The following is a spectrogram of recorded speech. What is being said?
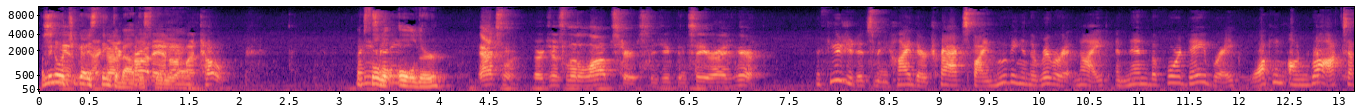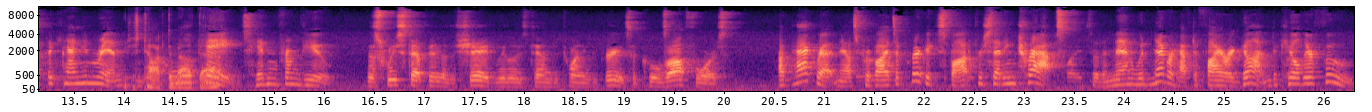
Let me know what you guys think about this video. on my toe. It's a little older. Excellent. They're just little lobsters, as you can see right here. The fugitives may hide their tracks by moving in the river at night and then before daybreak walking on rocks up the canyon rim Just into talked cool about that. caves hidden from view. As we step into the shade, we lose 10 to 20 degrees. It cools off for us. A pack rat nest provides a perfect spot for setting traps, so the men would never have to fire a gun to kill their food.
